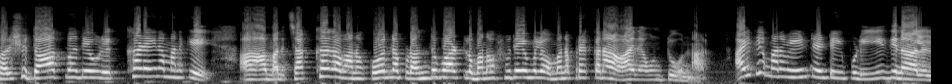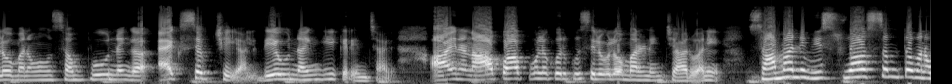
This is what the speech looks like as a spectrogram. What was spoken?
పరిశుద్ధాత్మ దేవుడు ఎక్కడైనా మనకి మన చక్కగా మనం కోరినప్పుడు అందుబాటులో మన హృదయంలో మన ప్రక్కన ఆయన ఉంటూ ఉన్నారు. అయితే మనం ఏంటంటే ఇప్పుడు ఈ దినాలలో మనము సంపూర్ణంగా యాక్సెప్ట్ చేయాలి. దేవుణ్ణి అంగీకరించాలి. ఆయన నా పాపముల కొరకు సెలవులో మరణించారు అని సామాన్య విశ్వాసంతో మనం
